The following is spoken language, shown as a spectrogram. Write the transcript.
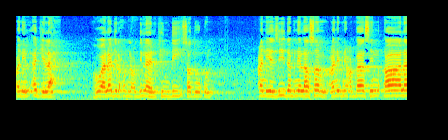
can اljlax huwa alajlax bn cabdillahi alkindiy saduuqun can yaziid bni lasm can ibni cabaasin qaala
